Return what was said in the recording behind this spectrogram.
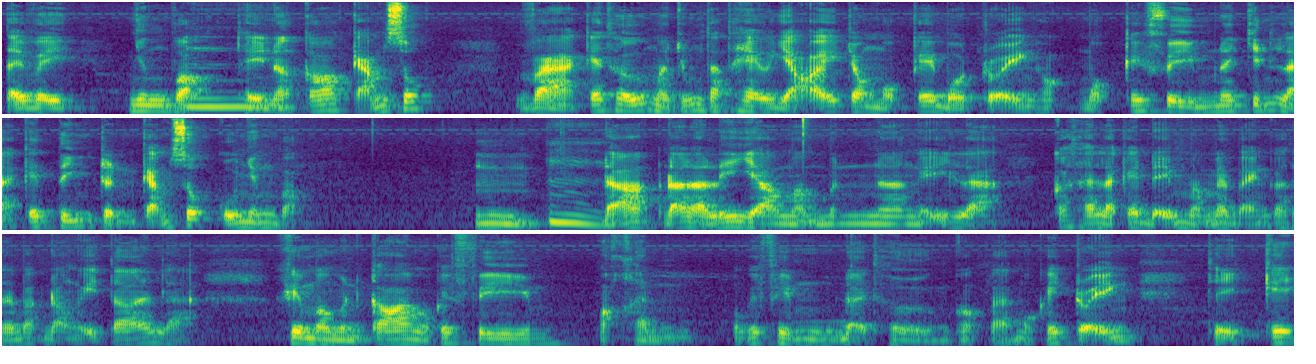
tại vì nhân vật Ừm. thì nó có cảm xúc và cái thứ mà chúng ta theo dõi trong một cái bộ truyện hoặc một cái phim nó chính là cái tiến trình cảm xúc của nhân vật ừ. Ừ. đó đó là lý do mà mình ờ, nghĩ là có thể là cái điểm mà mấy bạn có thể bắt đầu nghĩ tới là khi mà mình coi một cái phim hoạt hình một cái phim đời thường hoặc là một cái truyện thì cái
